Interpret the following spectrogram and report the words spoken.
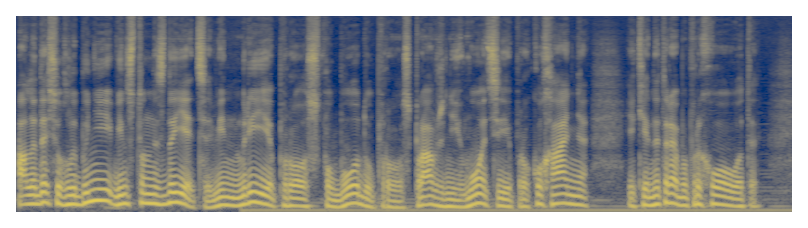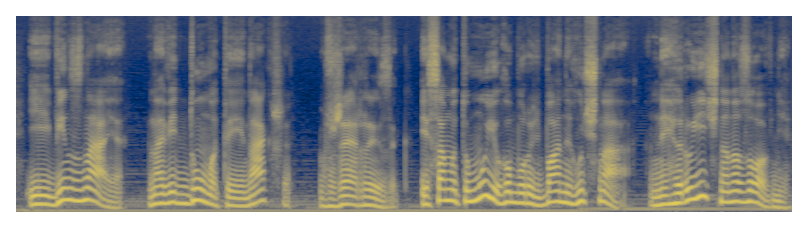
Але десь у глибині Вінстон не здається. Він мріє про свободу, про справжні емоції, про кохання, яке не треба приховувати. І він знає, навіть думати інакше вже ризик. І саме тому його боротьба не гучна, не героїчна назовні,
